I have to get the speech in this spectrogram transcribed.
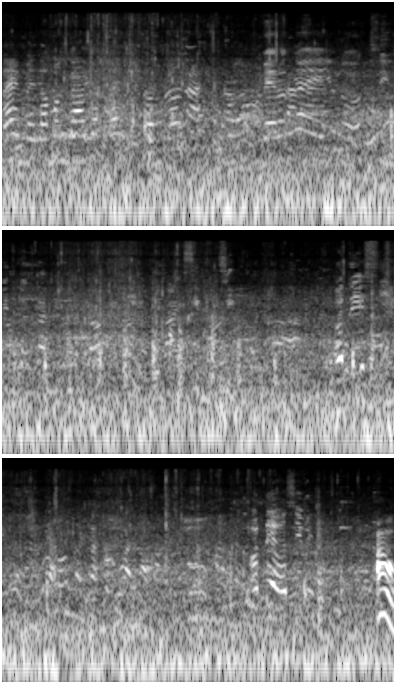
Ay, may lamang gagat. Meron nga eh, yun oh. o. Seaweed lang kami. Ay, sipsip. O, this. O, Teo, seaweed. Oh.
